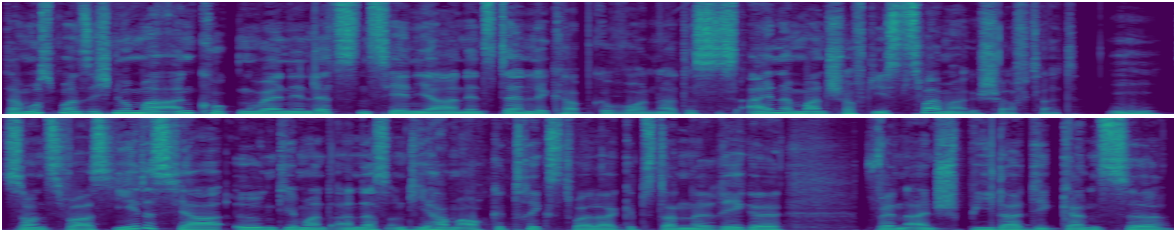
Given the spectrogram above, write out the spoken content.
Da muss man sich nur mal angucken, wer in den letzten zehn Jahren den Stanley Cup gewonnen hat. Das ist eine Mannschaft, die es zweimal geschafft hat. Mhm. Sonst war es jedes Jahr irgendjemand anders und die haben auch getrickst, weil da gibt es dann eine Regel, wenn ein Spieler die ganze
